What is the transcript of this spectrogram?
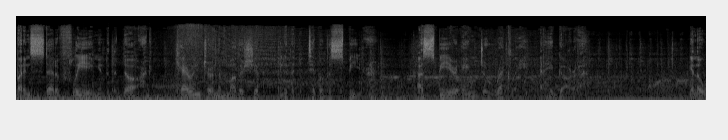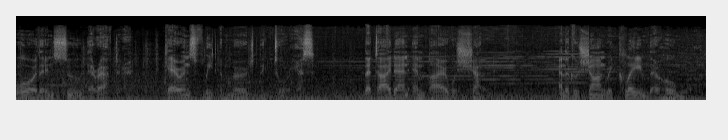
But instead of fleeing into the dark, Karan turned the mothership into the tip of a spear. A spear aimed directly at Hiigara. In the war that ensued thereafter, Karan's fleet emerged victorious. The Taiidan Empire was shattered, and the Kushan reclaimed their homeworld,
